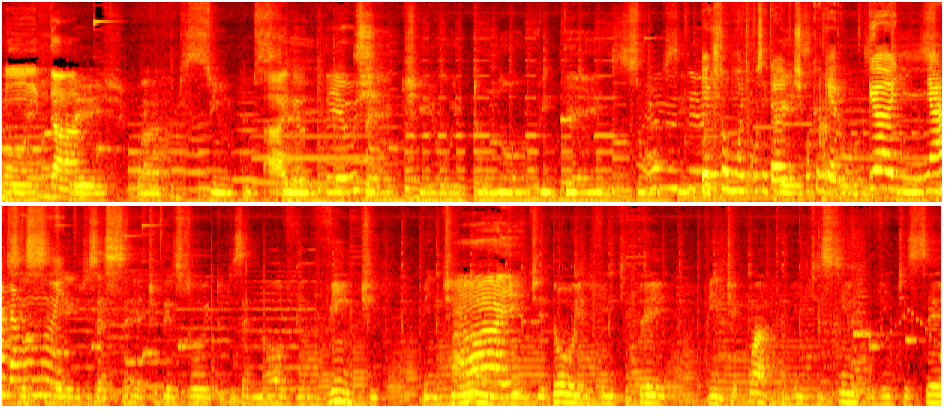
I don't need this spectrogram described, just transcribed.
vida. três, quatro, cinco, Ai, meu seis, Deus. sete, oito, nove, dez, onze. Eu estou muito concentrada 13, porque eu quero 14, ganhar da 16, mamãe. 17, 18, 19, 20, 21, Ai. 22, 23, 24, 25, 26,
